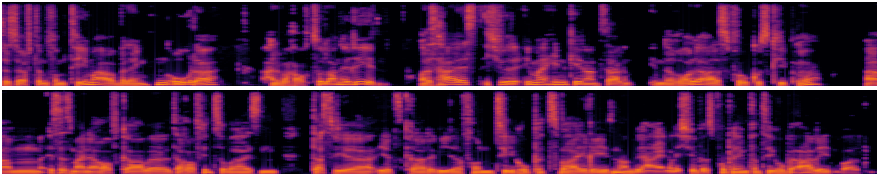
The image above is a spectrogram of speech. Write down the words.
des Öfteren vom Thema ablenken oder einfach auch zu lange reden. Und das heißt, ich würde immer hingehen und sagen, in der Rolle als Focus Keeper ähm, ist es meine Aufgabe, darauf hinzuweisen, dass wir jetzt gerade wieder von Zielgruppe 2 reden und wir eigentlich über das Problem von Zielgruppe A reden wollten.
